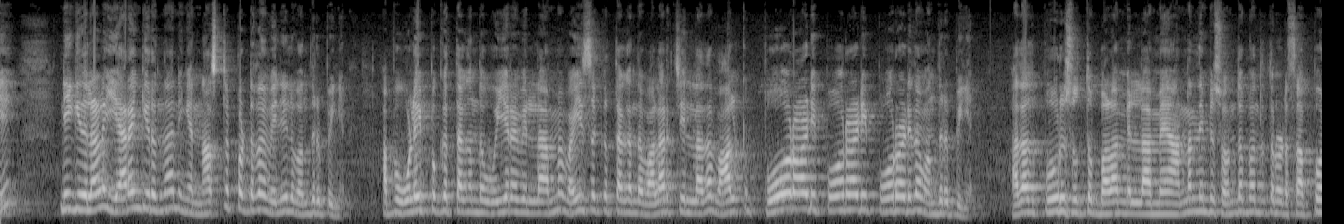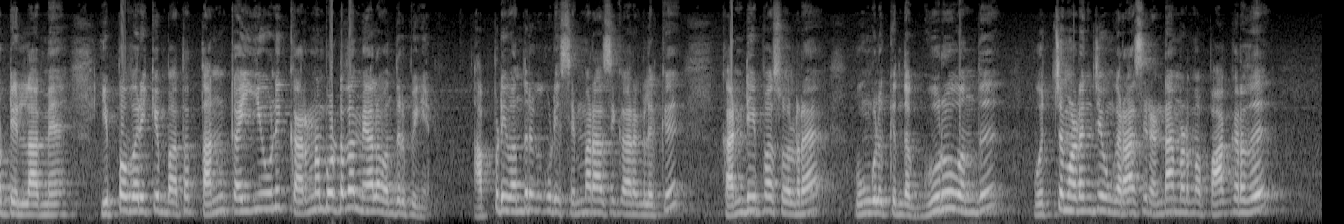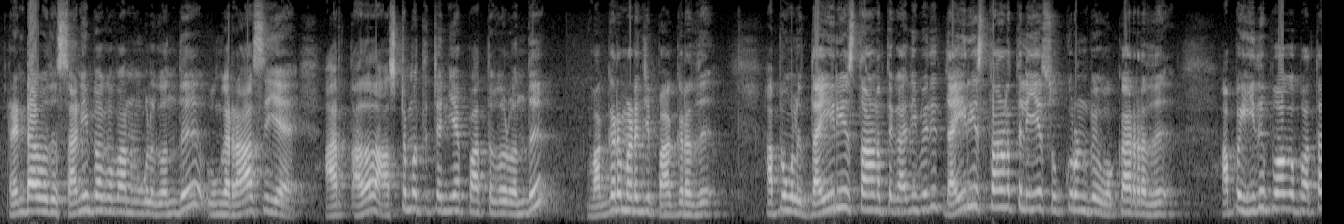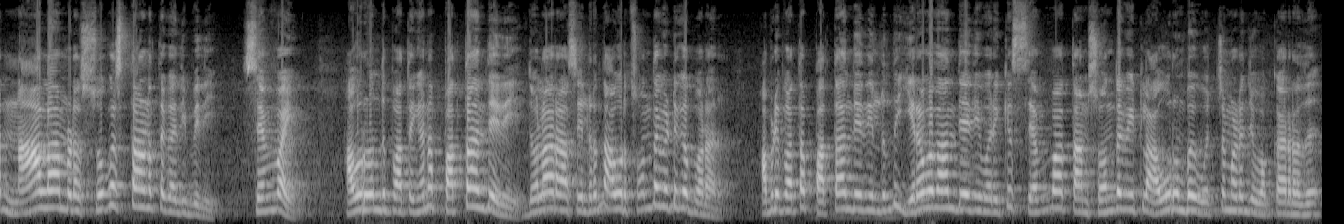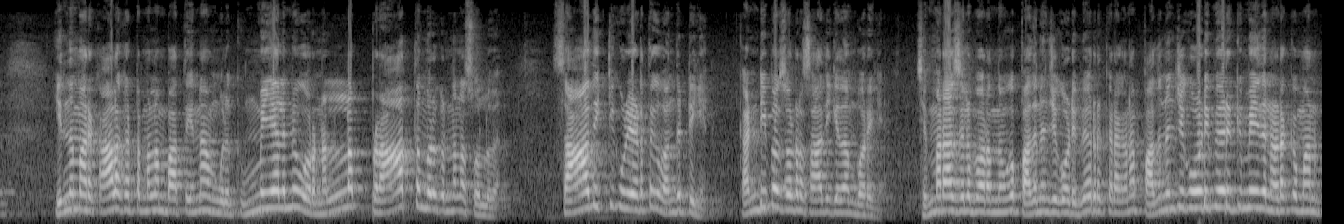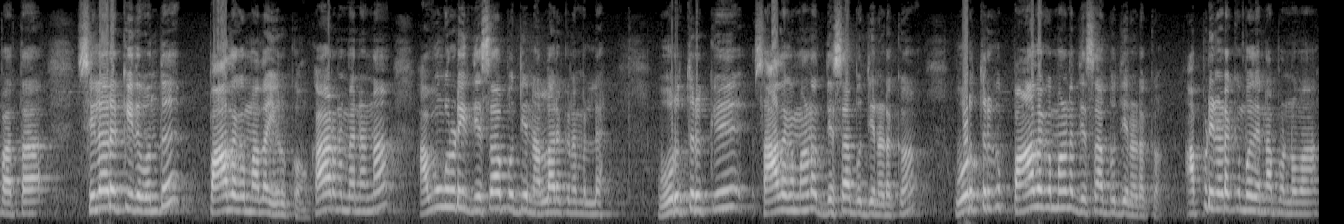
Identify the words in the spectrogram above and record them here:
நீங்கள் இதனால் இறங்கியிருந்தால் நீங்கள் நஷ்டப்பட்டு தான் வெளியில் வந்திருப்பீங்க. அப்போ உழைப்புக்கு தகுந்த உயரவு இல்லாமல் வயசுக்கு தகுந்த வளர்ச்சி இல்லாத வாழ்க்கை போராடி போராடி போராடி தான் வந்திருப்பீங்க. அதாவது பூரி சொத்து பலம் இல்லாமல் அண்ணன் தம்பி சொந்த பந்தத்தினோட சப்போர்ட் இல்லாமல் இப்போ வரைக்கும் பார்த்தா தன் கையூனி கர்ணம் போட்டு தான் மேலே வந்திருப்பீங்க. அப்படி வந்திருக்கக்கூடிய சிம்ம ராசிக்காரங்களுக்கு கண்டிப்பாக சொல்கிறேன் உங்களுக்கு இந்த குரு வந்து உச்சமடைஞ்சு உங்கள் ராசி ரெண்டாம் இடமா பார்க்குறது ரெண்டாவது சனி பகவான் உங்களுக்கு வந்து உங்கள் ராசியை அர்த் அதாவது அஷ்டமத்து சனியாக பார்த்தவர் வந்து வக்கரமடைஞ்சு பார்க்குறது. அப்போ உங்களுக்கு தைரியஸ்தானத்துக்கு அதிபதி தைரியஸ்தானத்திலேயே சுக்கரன் போய் உட்கார்றது அப்போ இது போக பார்த்தா நாலாம் இட சுகஸ்தானத்துக்கு அதிபதி செவ்வாய். அவர் வந்து பார்த்தீங்கன்னா பத்தாம் தேதி துலா ராசியிலிருந்து அவர் சொந்த வீட்டுக்கு போகிறாரு அப்படி பார்த்தா பத்தாம் தேதியிலிருந்து இருபதாம் தேதி வரைக்கும் செவ்வாய் தான் சொந்த வீட்டில் அவரும் போய் உச்சமடைஞ்சு உட்கார்றது இந்த மாதிரி காலகட்டமெல்லாம் பார்த்தீங்கன்னா உங்களுக்கு உண்மையாலுமே ஒரு நல்ல பிராத்தம் இருக்குன்னு தான் நான் சொல்லுவேன். சாதிக்கக்கூடிய இடத்துக்கு வந்துட்டீங்க. கண்டிப்பாக சொல்கிற சாதிக்க தான் போகிறீங்க சிம்மராசியில் பிறந்தவங்க பதினஞ்சு கோடி பேர் இருக்கிறாங்கன்னா பதினஞ்சு கோடி பேருக்குமே இது நடக்குமான்னு பார்த்தா சிலருக்கு இது வந்து பாதகமாக தான் இருக்கும். காரணம் என்னென்னா அவங்களுடைய திசா புத்தி நல்லா இருக்கணும் இல்லை. ஒருத்தருக்கு சாதகமான திசா புத்தி நடக்கும். ஒருத்தருக்கு பாதகமான திசா புத்தி நடக்கும். அப்படி நடக்கும்போது என்ன பண்ணுவான்?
